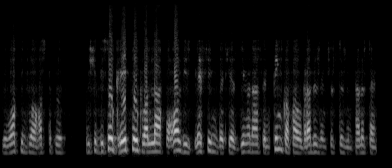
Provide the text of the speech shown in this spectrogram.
we walk into a hospital, we should be so grateful to Allah for all these blessings that He has given us and think of our brothers and sisters in Palestine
